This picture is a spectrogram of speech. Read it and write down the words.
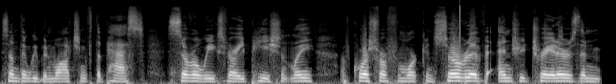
something we've been watching for the past several weeks very patiently. Of course, for, for more conservative entry traders, then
